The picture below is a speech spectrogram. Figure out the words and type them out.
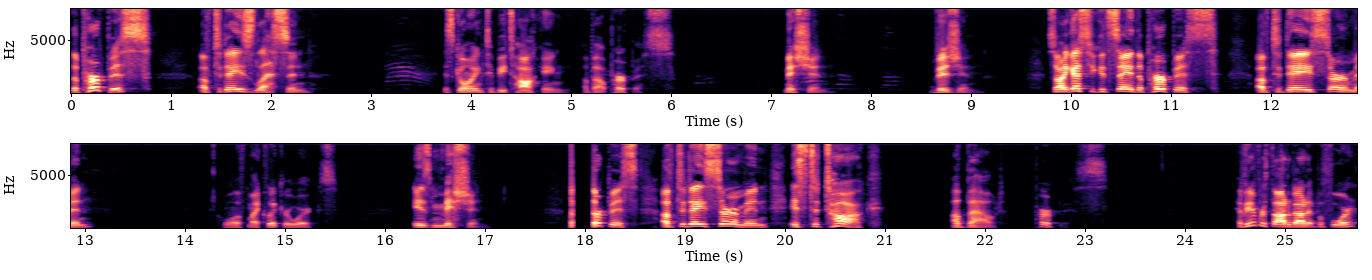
the purpose of today's lesson is going to be talking about purpose, mission, vision. So I guess you could say the purpose of today's sermon, well, if my clicker works, is mission. Purpose of today's sermon is to talk about purpose. Have you ever thought about it before?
